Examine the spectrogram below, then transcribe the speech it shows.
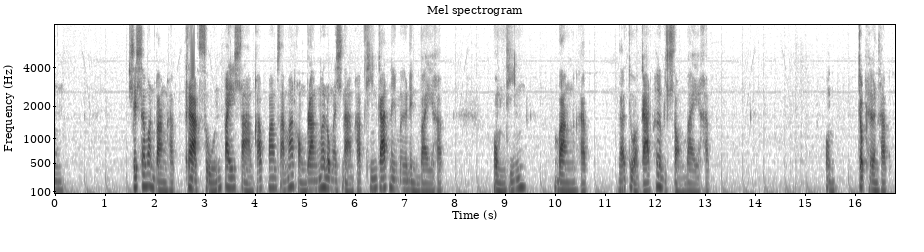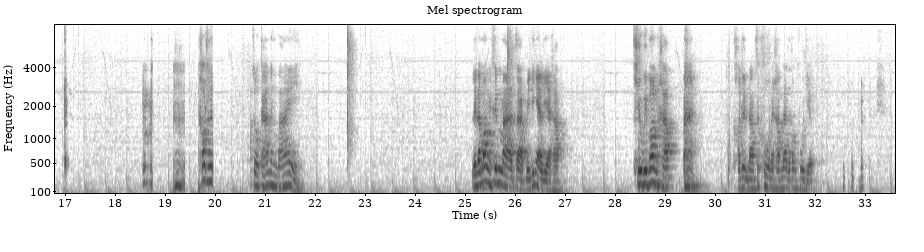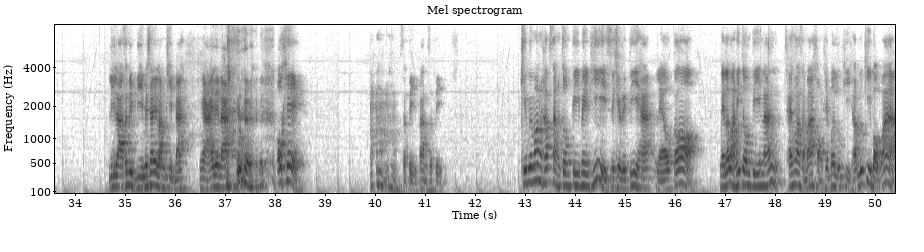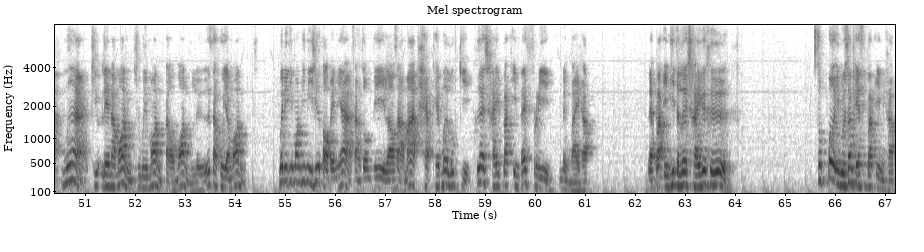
ซิสเตอร์มอนบังครับ จากศูนย์ไปสามครับ ความสามารถของบังเมื่อลงในสนามครับ ทิ้งการ์ดในมือหนึ่งใบครับ ผมทิ้งบังครับ แล้วจั่วการ์ดเพิ่มอีกสองใบครับ ผมจบเทิร์นครับ เข้าเทิร์นโจการ์ดหนึ่งใบ เรนามอนขึ้นมาจากบีดิ้งแอเรียครับคิวบิมอนครับ ขอดื่มน้ำสักครู่นะครับ น่าจะต้องพูดเยอะ ลีลาสดิบดีไม่ใช่ลำผิดนะหงายเลยนะ โอเค สติปั้นสติคิวบิมอนครับ สั่งโจมตีไปที่ Security ฮะ แล้วก็ในระหว่างที่โจมตีนั้นใช้ความสามารถของเทมเ e อร์ลูกี้ครับลูกี้บอกว่าเมื่อเรนามอนคิวบิมอนเต่ามอน หรือซากุยามอน เมื่อดิจิมอนที่มีชื่อต่อไปเนี้ยสั่งโจมตีเราสามารถแท็บเทมเ e อร์ลูกี้เพื่อใช้ปลั๊กอินได้ฟรีหนึ่งใบครับ และปลั๊กอินที่จะเลือกใช้ก็คือ Super Evolution S Plugin ครับ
